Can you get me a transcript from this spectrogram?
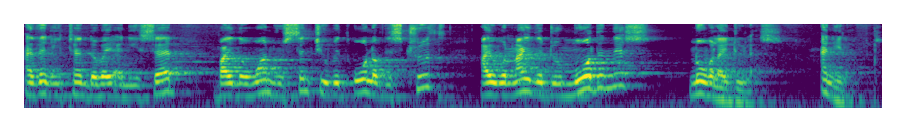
And then he turned away and he said, By the one who sent you with all of this truth, I will neither do more than this, nor will I do less. And he left.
